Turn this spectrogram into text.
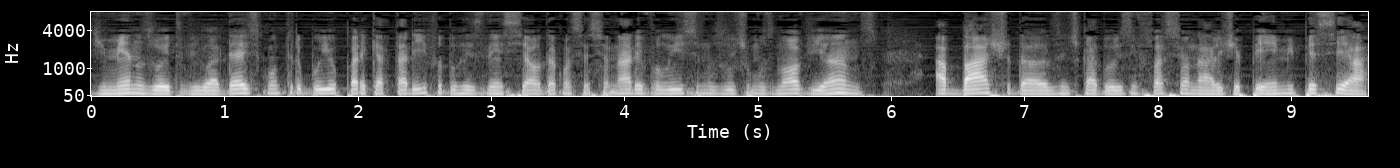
de menos 8,10, contribuiu para que a tarifa do residencial da concessionária evoluísse nos últimos nove anos abaixo dos indicadores inflacionários GPM e PCA.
